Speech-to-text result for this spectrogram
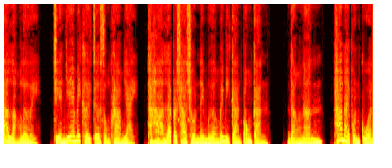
ด้านหลังเลย เจียนเย่ไม่เคยเจอสงครามใหญ่ ทหารและประชาชนในเมืองไม่มีการป้องกัน ดังนั้น ถ้านายพลกวน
